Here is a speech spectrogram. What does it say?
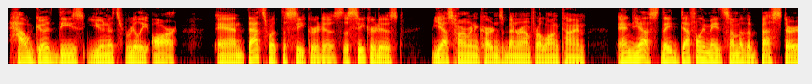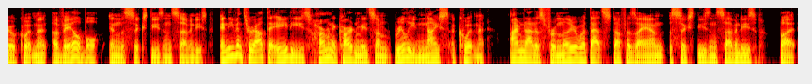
how good these units really are. And that's what the secret is. The secret is yes, Harman and Kardon's been around for a long time. And yes, they definitely made some of the best stereo equipment available in the 60s and 70s. And even throughout the 80s, Harman and Kardon made some really nice equipment. I'm not as familiar with that stuff as I am the 60s and 70s, but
